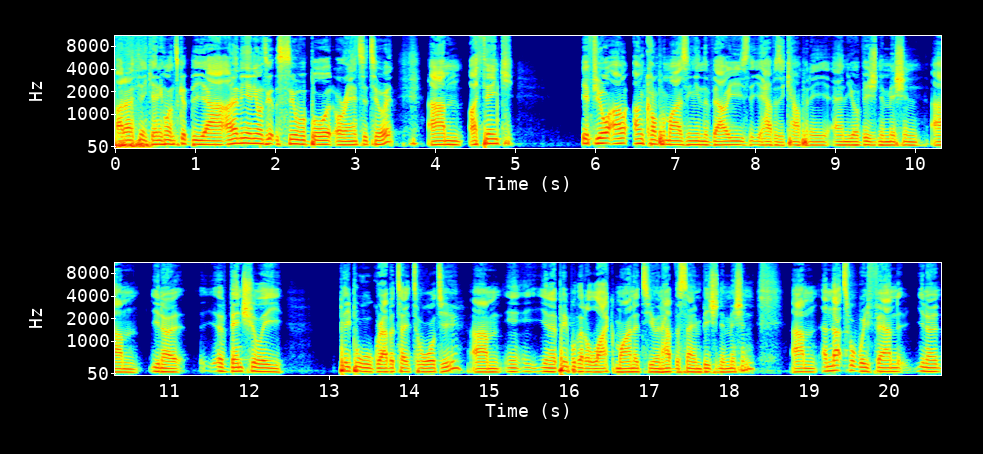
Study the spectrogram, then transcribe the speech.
I don't think anyone's got the uh, I don't think anyone's got the silver bullet or answer to it. Um, I think if you're un- uncompromising in the values that you have as a company and your vision and mission, um, you know, eventually people will gravitate towards you. Um, you know, people that are like minded to you and have the same vision and mission. Um, and that's what we found. You know,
